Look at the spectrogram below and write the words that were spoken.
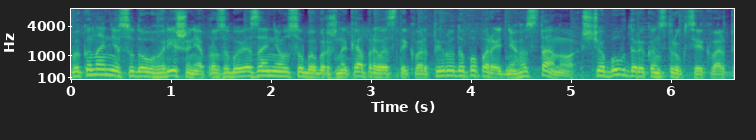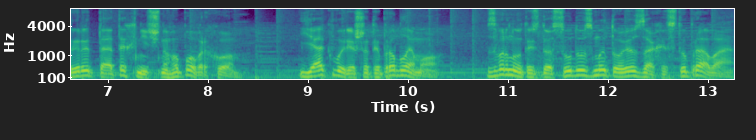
виконання судового рішення про зобов'язання особи боржника привести квартиру до попереднього стану, що був до реконструкції квартири та технічного поверху. Як вирішити проблему? Звернутись до суду з метою захисту права,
